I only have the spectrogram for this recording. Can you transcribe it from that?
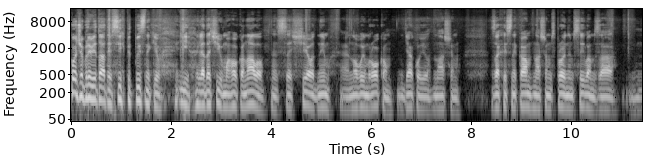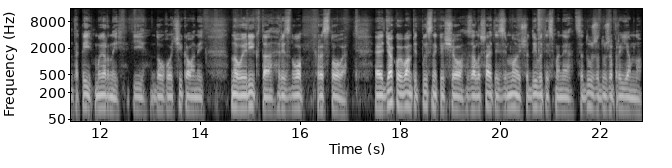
Хочу привітати всіх підписників і глядачів мого каналу з ще одним е, новим роком. Дякую нашим захисникам, нашим Збройним силам за такий мирний і довгоочікуваний новий рік та Різдво Христове. Е, Дякую вам, підписники, що залишаєтесь зі мною, що дивитесь мене. Це дуже дуже приємно.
